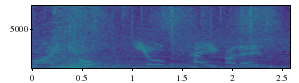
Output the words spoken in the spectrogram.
You... you pay for this!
